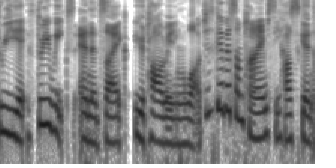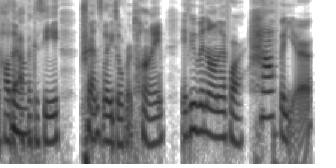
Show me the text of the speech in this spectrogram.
three three weeks and it's like you're tolerating well, just give it some time, see how skin, how the Yeah. efficacy translates over time. If you've been on it for half a year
